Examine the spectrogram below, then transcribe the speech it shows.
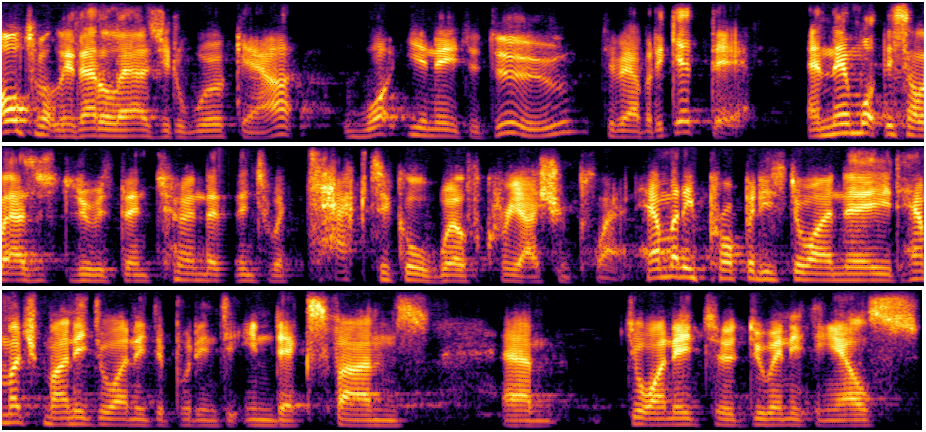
ultimately, that allows you to work out what you need to do to be able to get there. And then what this allows us to do is then turn that into a tactical wealth creation plan. How many properties do I need? How much money do I need to put into index funds? Um, do I need to do anything else?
